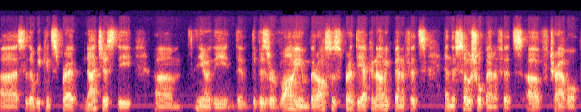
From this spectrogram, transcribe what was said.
uh, so that we can spread not just the um, you know the, the, the visitor volume, but also spread the economic benefits and the social benefits of travel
